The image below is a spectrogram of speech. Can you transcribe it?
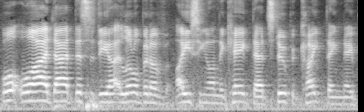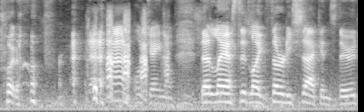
We'll, we'll add that. This is the a little bit of icing on the cake. That stupid kite thing they put up at Animal Kingdom that lasted like 30 seconds, dude.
